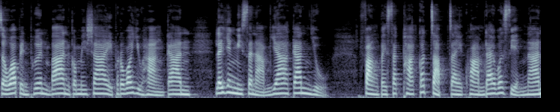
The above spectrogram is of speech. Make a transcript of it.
จะว่าเป็นเพื่อนบ้านก็ไม่ใช่ เพราะว่าอยู่ห่างกัน และยังมีสนามหญ้ากั้นอยู่ ฟังไปสักพักก็จับใจความได้ว่าเสียงนั้น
